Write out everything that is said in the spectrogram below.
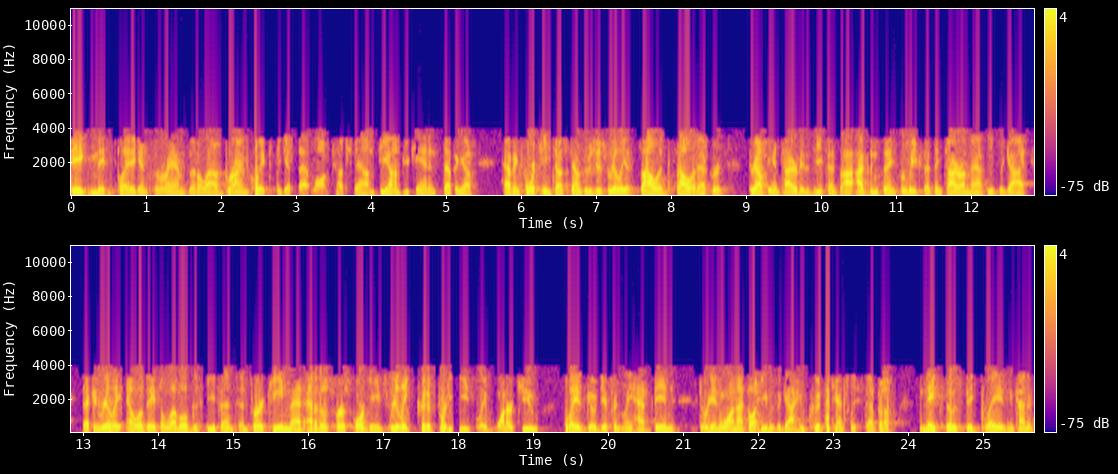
big misplay against the Rams that allowed Brian Quick to get that long touchdown. Deone Bucannon stepping up, having 14 touchdowns. It was just really a solid, solid effort throughout the entirety of the defense. I, I've been saying for weeks, I think Tyrann Mathieu's the guy that can really elevate the level of this defense. And for a team that, out of those first four games, really could have pretty easily one or two plays go differently, have been three and one. I thought he was the guy who could potentially step up, make those big plays, and kind of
